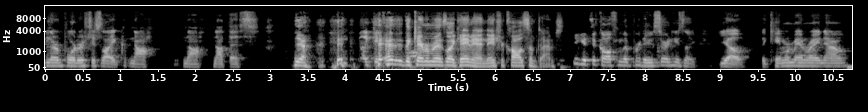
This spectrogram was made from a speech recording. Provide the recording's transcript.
the reporter's just like, nah, nah, not this. yeah. Like, the cameraman's like, "Hey man, nature calls sometimes." He gets a call from the producer and he's like, Yo, the cameraman right now,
